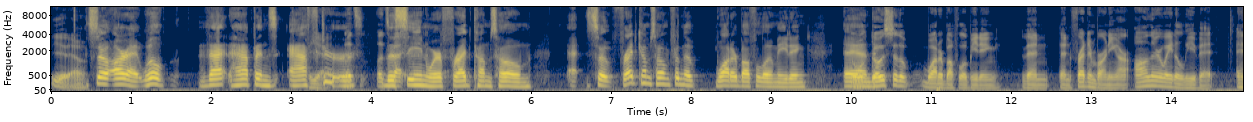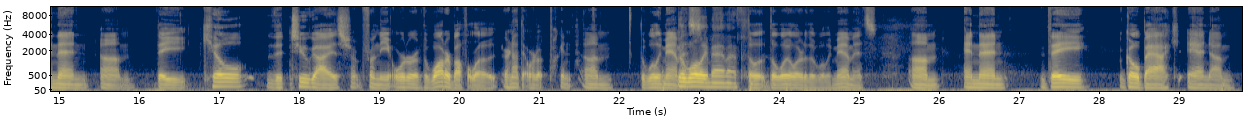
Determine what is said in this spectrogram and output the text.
you know so all right, well that happens after let's- let's the back- scene where Fred comes home. Uh, So Fred comes home from the water buffalo meeting Well, and goes to the water buffalo meeting. Then then Fred and Barney are on their way to leave it, and then um, they kill the two guys from, from the Order of the Water Buffalo, or not the Order, fucking um, the woolly Mammoth, the woolly mammoth. the the loyal order of the woolly mammoths, um, and then they go back and um,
